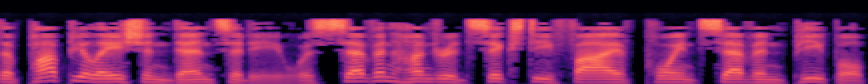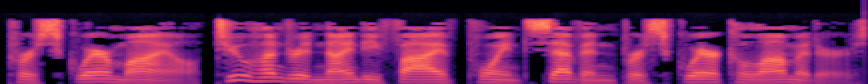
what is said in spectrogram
The population density was 765.7 people per square mile, 295.7 per square kilometers.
